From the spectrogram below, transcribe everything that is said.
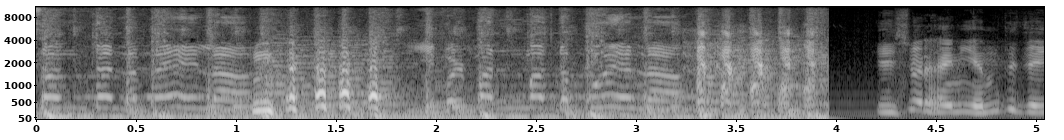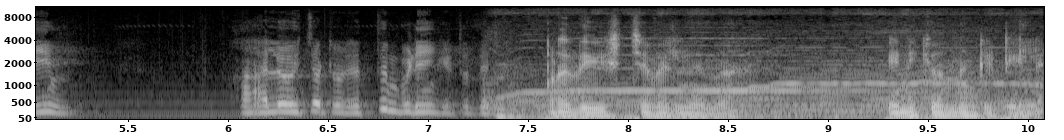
சந்தன மேலா இவள் மன்மத புயலா ഈശ്വര ഇനി എന്ത് ചെയ്യും ആലോചിച്ചിട്ട് ഒരെത്തും പിടിയും കിട്ടുന്നില്ല പ്രതീക്ഷിച്ചവരിൽ നിന്ന് എനിക്കൊന്നും കിട്ടിയില്ല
